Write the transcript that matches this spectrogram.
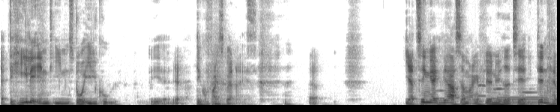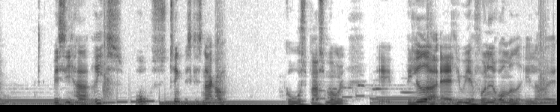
at det hele endte i en stor ildkugle. Det, ja. det kunne faktisk være nice. Jeg tænker ikke, vi har så mange flere nyheder til jer i den her uge. Hvis I har ris, ros, ting vi skal snakke om, gode spørgsmål, øh, billeder af liv, I har fundet i rummet, eller øh,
